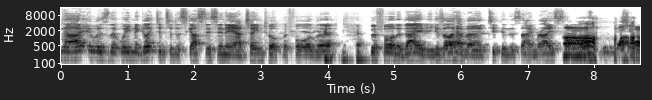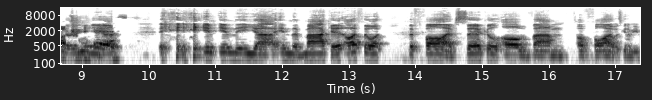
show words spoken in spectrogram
No, it was that we neglected to discuss this in our team talk before the before the day because I have a tip in the same race. Oh, in, yes. in, in the uh, in the market, I thought the five circle of um, of fire was going to be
